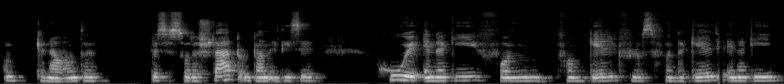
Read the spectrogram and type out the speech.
Und genau, und das ist so der Start und dann in diese hohe Energie von, vom Geldfluss, von der Geldenergie,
